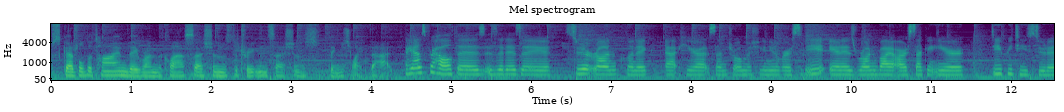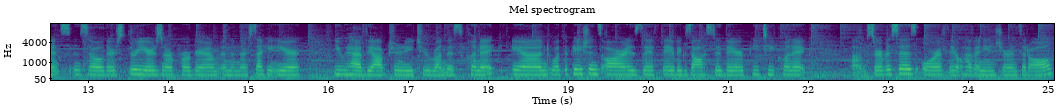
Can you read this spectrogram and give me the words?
schedule the time, they run the class sessions, the treatment sessions, things like that. Hands for Health is, is it is a student-run clinic at here at Central Michigan University and is run by our second year DPT students. And so there's three years in our program and then their second year you have the opportunity to run this clinic. And what the patients are is if they've exhausted their PT clinic um, services or if they don't have any insurance at all.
